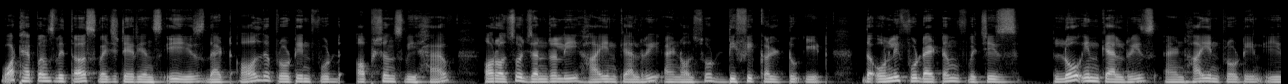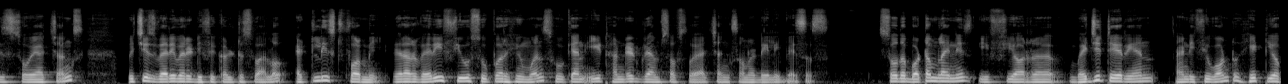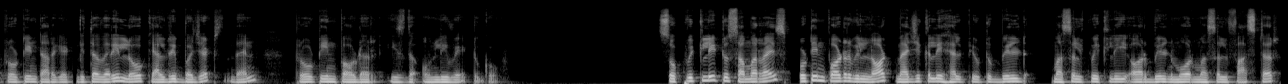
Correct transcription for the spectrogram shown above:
What happens with us vegetarians is that all the protein food options we have are also generally high in calorie and also difficult to eat. The only food item which is low in calories and high in protein is soya chunks which is very very difficult to swallow at least for me. There are very few superhumans who can eat 100 grams of soya chunks on a daily basis. So the bottom line is if you're a vegetarian and if you want to hit your protein target with a very low calorie budget then protein powder is the only way to go. So quickly to summarize protein powder will not magically help you to build muscle quickly or build more muscle faster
